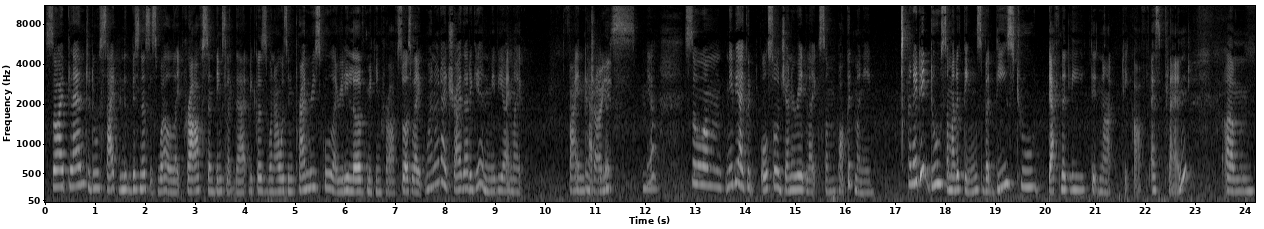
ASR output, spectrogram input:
So I plan to do side business as well, like crafts and things like that. Because when I was in primary school, I really loved making crafts. So I was like, why not I try that again? Maybe I might find Enjoy happiness. Yeah. So um maybe I could also generate like some pocket money. And I did do some other things, but these two definitely did not take off as planned. Um,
